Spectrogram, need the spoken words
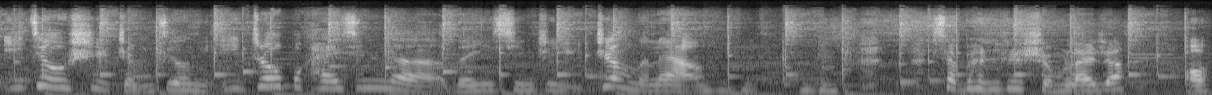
依旧是拯救你一周不开心的温馨治愈正能量。下半句是什么来着？哦，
